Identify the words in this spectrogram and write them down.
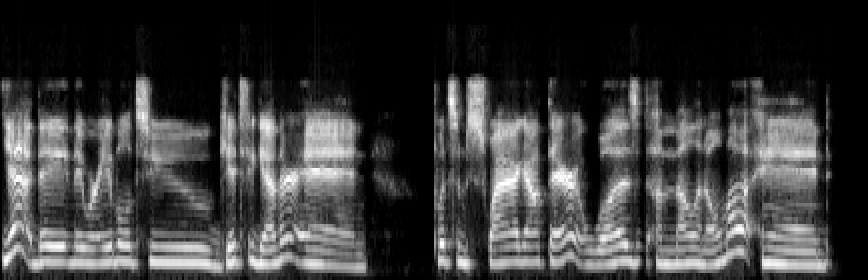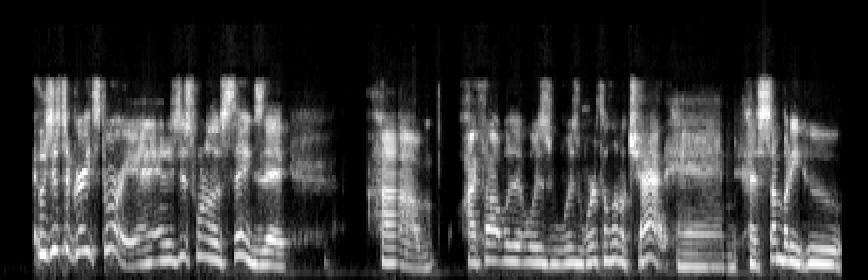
yeah, they they were able to get together and put some swag out there. It was a melanoma, and it was just a great story. And, and it's just one of those things that um, I thought was was was worth a little chat. And as somebody who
